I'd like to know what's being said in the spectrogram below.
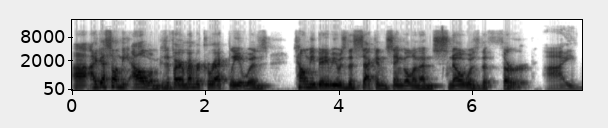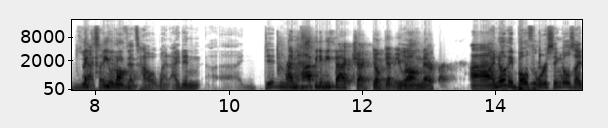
Uh, I guess on the album, because if I remember correctly, it was Tell Me Baby was the second single, and then Snow was the third. I yes, could I, be believe wrong. that's how it went. I didn't. I didn't. I'm happy to be fact checked. Don't get me Yeah. wrong there. Um, I know they both were singles. I,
